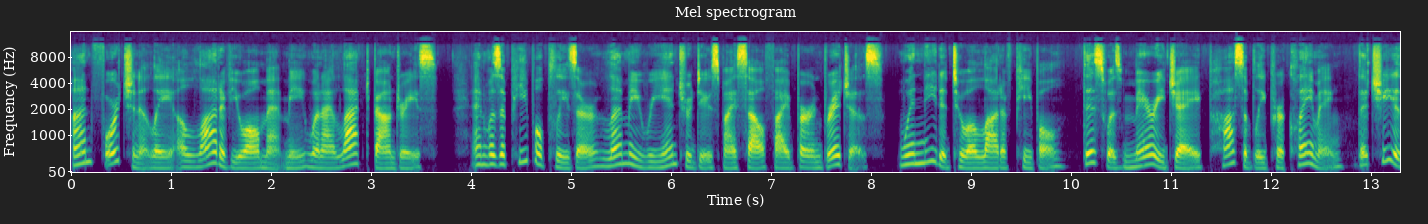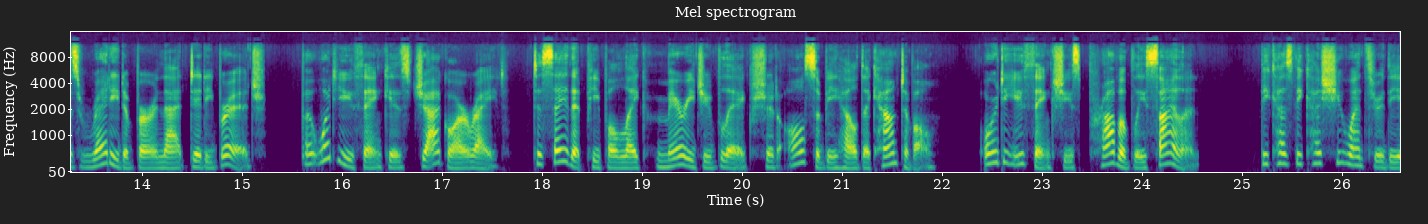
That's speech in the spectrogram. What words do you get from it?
Unfortunately, a lot of you all met me when I lacked boundaries and was a people pleaser. Let me reintroduce myself. I burn bridges. When needed to a lot of people, this was Mary J. possibly proclaiming that she is ready to burn that Diddy bridge. But what do you think is Jaguar Wright? To say that people like Mary J. Blige should also be held accountable? Or do you think she's probably silent? Because because she went through the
